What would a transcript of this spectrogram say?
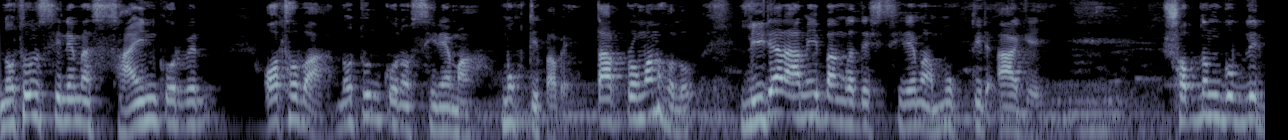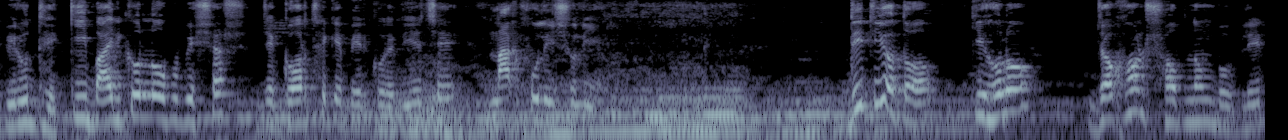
নতুন সিনেমা সাইন করবেন অথবা নতুন কোনো সিনেমা মুক্তি পাবে। তার প্রমাণ হলো, লিডার আমি বাংলাদেশ সিনেমা মুক্তির আগে। শবনম বুবলির বিরুদ্ধে কি বাইর করল অপবিশ্বাস যে গড় থেকে বের করে দিয়েছে নাকফুলি শুনিয়ে। দ্বিতীয়ত কি হলো? যখন শবনম বুবলির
